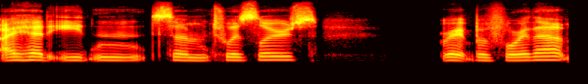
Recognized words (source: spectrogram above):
I had eaten some Twizzlers right before that,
